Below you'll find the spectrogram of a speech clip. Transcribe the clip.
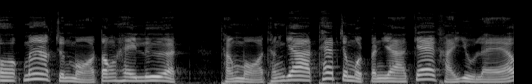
ออกมากจนหมอต้องให้เลือด ทั้งหมอทั้งญาติแทบจะหมดปัญญาแก้ไขอยู่แล้ว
